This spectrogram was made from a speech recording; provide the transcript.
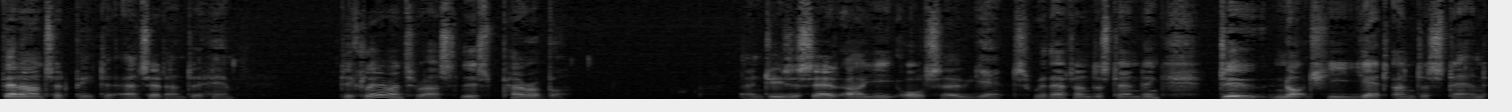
Then answered Peter and said unto him, Declare unto us this parable. And Jesus said, Are ye also yet without understanding? Do not ye yet understand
